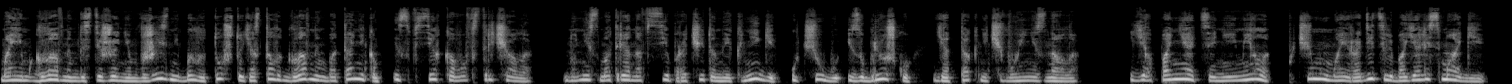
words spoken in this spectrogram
Моим главным достижением в жизни было то, что я стала главным ботаником из всех, кого встречала. Но, несмотря на все прочитанные книги, учебу и зубрежку, я так ничего и не знала. Я понятия не имела, почему мои родители боялись магии.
